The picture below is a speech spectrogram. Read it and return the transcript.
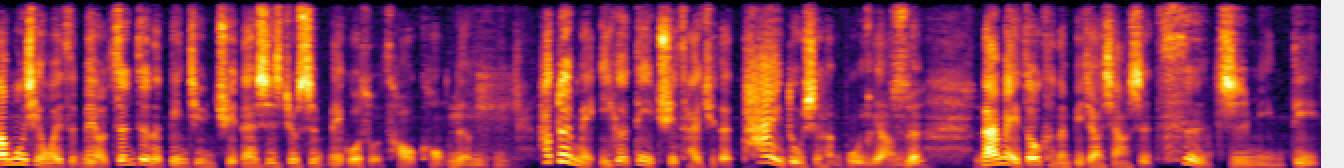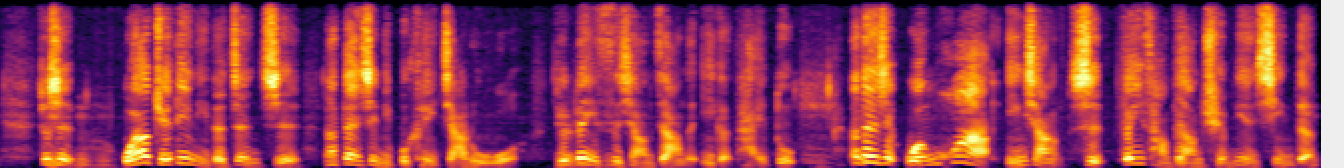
到目前为止没有真正的并进去，但是就是美国所操控的。他对每一个地区采取的态度是很不一样的。南美洲可能比较像是次殖民地，就是我要决定你的政治，那但是你。你不可以加入我，就类似像这样的一个态度。那但是文化影响是非常非常全面性的，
